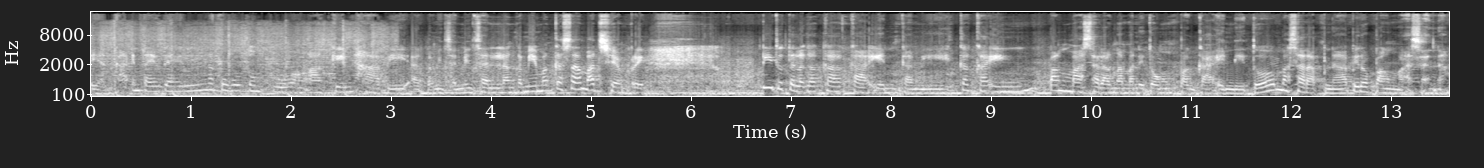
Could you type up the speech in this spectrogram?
Ayan, kain tayo dahil nagugutom po ang aking hobby at paminsan-minsan lang kami magkasama at syempre dito talaga kakain kami. Kakain pangmasa lang naman itong pagkain dito. Masarap na pero pangmasa na.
